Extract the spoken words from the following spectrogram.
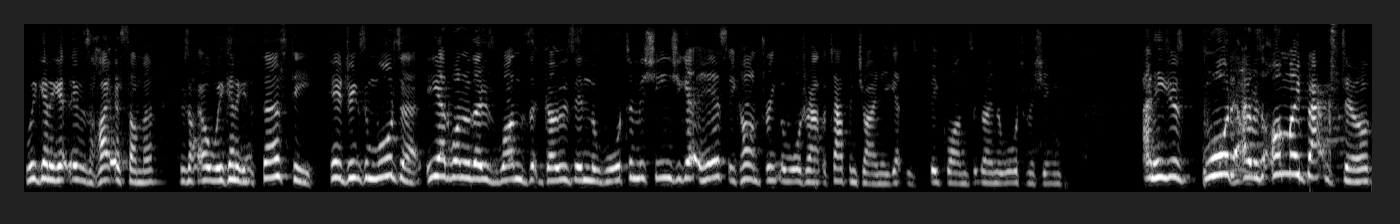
we're gonna get it was height of summer. He was like, Oh, we're gonna get thirsty. Here, drink some water. He had one of those ones that goes in the water machines you get here. So you can't drink the water out the tap in China. You get these big ones that go in the water machines. And he just poured it. I was on my back still.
